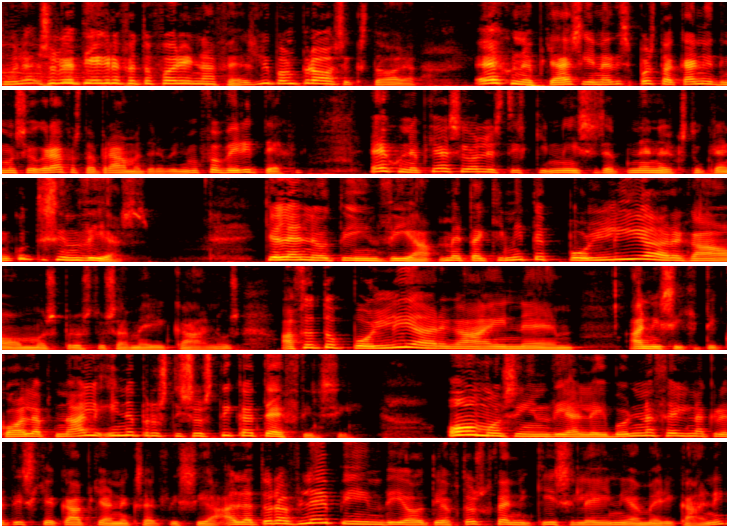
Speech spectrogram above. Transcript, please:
Che Τι σου λέει, σου λέει ότι έγραφε το Foreign Affairs. Λοιπόν, πρόσεξε τώρα. Έχουν πιάσει, για να δεις πώς τα κάνει ο δημοσιογράφος τα πράγματα, ρε παιδί μου, φοβερή τέχνη. Έχουν πιάσει όλες τις κινήσεις από την έναρξη του Ουκρανικού της Ινδίας. Και λένε ότι η Ινδία μετακινείται πολύ αργά όμως προς τους Αμερικάνους. Αυτό το πολύ αργά είναι ανησυχητικό, αλλά απ' την άλλη είναι προς τη σωστή κατεύθυνση. Όμως η Ινδία λέει μπορεί να θέλει να κρατήσει και κάποια ανεξαρτησία, αλλά τώρα βλέπει η Ινδία ότι αυτός που θα νικήσει λέει είναι οι Αμερικάνοι,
